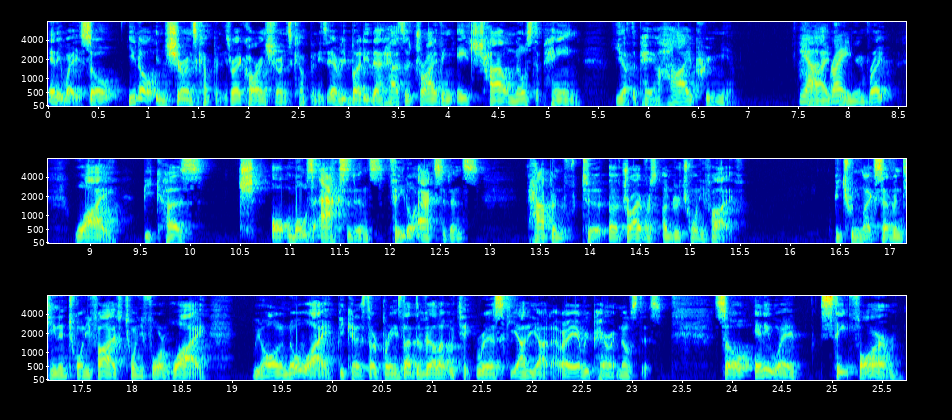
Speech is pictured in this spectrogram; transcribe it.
anyway, so you know, insurance companies, right? Car insurance companies, everybody that has a driving age child knows the pain. You have to pay a high premium. Yeah, high right. premium, right? Why? Because ch- all, most accidents, fatal accidents, happen to uh, drivers under 25, between like 17 and 25, 24. Why? We all know why. Because their brain's not developed, we take risk, yada, yada, right? Every parent knows this. So anyway, State Farm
